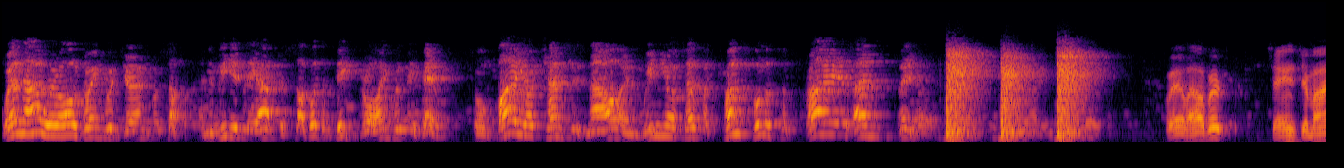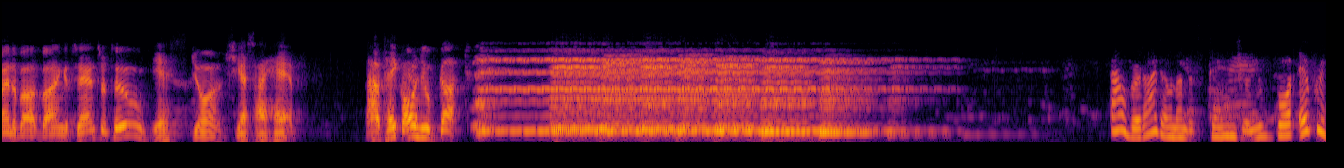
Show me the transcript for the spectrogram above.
Well, now we're all going to adjourn for supper, and immediately after supper, the big drawing will be held. So buy your chances now and win yourself a trunk full of surprise and pleasure. Well, Albert, changed your mind about buying a chance or two? Yes, George. Yes, I have. Now take all you've got. Albert, I don't understand you. You've bought every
